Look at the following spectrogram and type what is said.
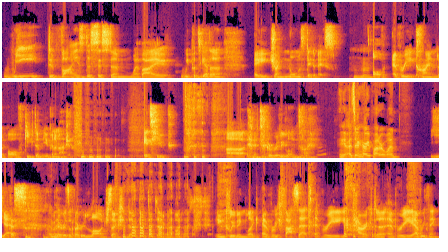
we devised a system whereby we put together a ginormous database of every kind of geekdom you can imagine. it's huge. uh, and it took a really long time. yeah. Is there a Harry Potter one? Yes, oh, there is a very large section dedicated to Harry Potter, including like every facet, every character, every everything,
